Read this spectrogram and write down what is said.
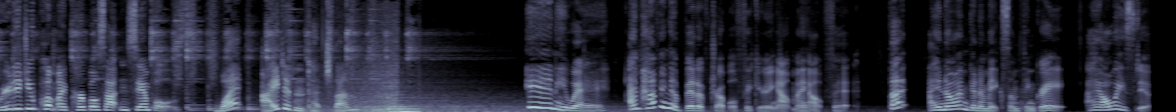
Where did you put my purple satin samples? What? I didn't touch them. Anyway, I'm having a bit of trouble figuring out my outfit, but I know I'm gonna make something great. I always do.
